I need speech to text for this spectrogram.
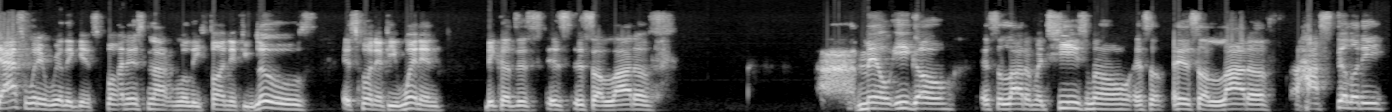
that's when it really gets fun. It's not really fun if you lose. It's fun if you winning because it's it's it's a lot of male ego. It's a lot of machismo. It's a it's a lot of hostility,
